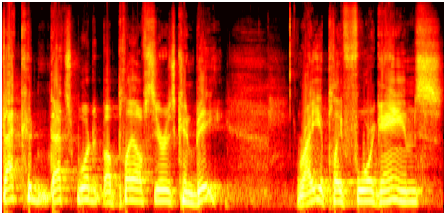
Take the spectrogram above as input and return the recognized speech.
that could that's what a playoff series can be right? You play four games,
